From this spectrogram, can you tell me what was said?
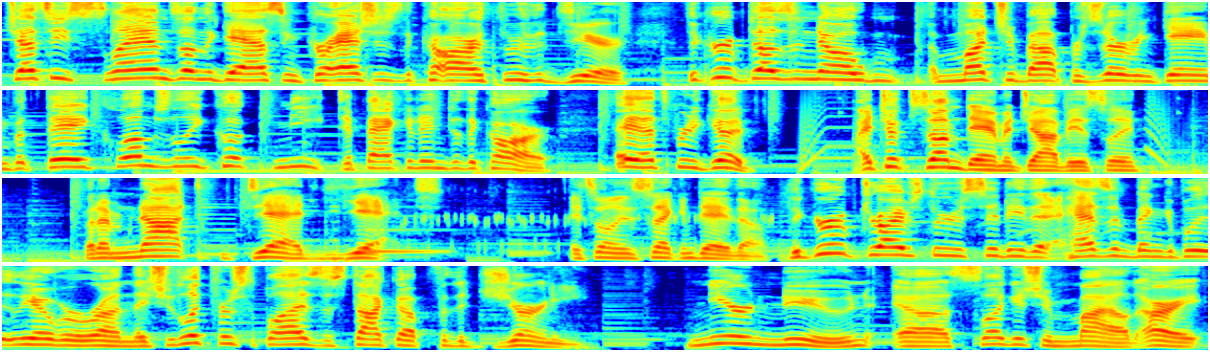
Jesse slams on the gas and crashes the car through the deer. The group doesn't know much about preserving game, but they clumsily cook meat to pack it into the car. Hey, that's pretty good. I took some damage, obviously but I'm not dead yet. It's only the second day, though. The group drives through a city that hasn't been completely overrun. They should look for supplies to stock up for the journey. Near noon, uh, sluggish and mild. All right,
